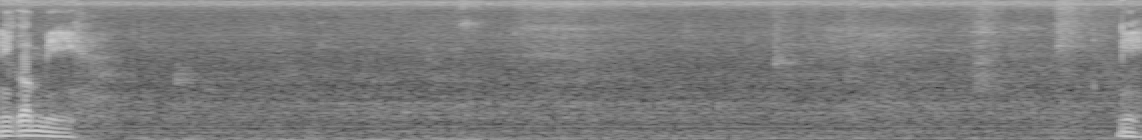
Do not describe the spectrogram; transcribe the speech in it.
นี่ก็มี นี่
